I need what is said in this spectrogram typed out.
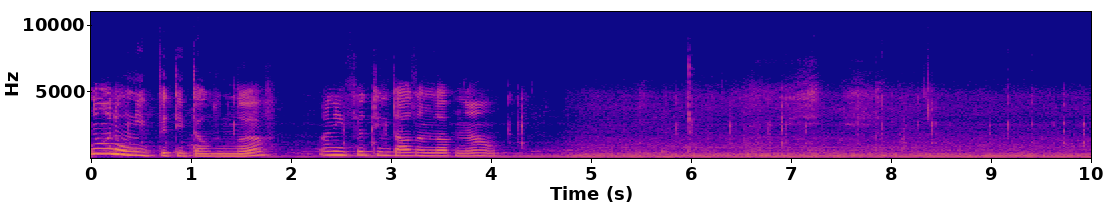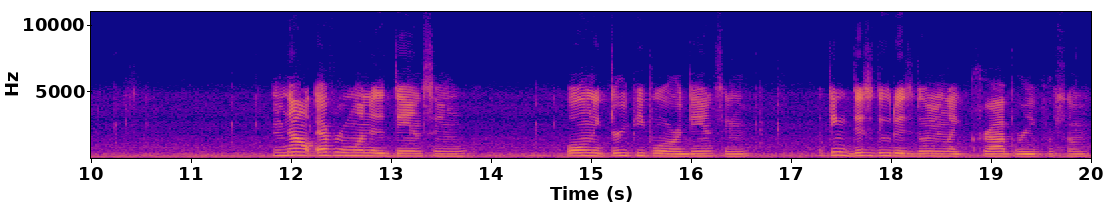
No, I don't need 50,000 left. I need 15,000 left now. Now everyone is dancing. Well, only three people are dancing. I think this dude is doing like crab rave or some.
